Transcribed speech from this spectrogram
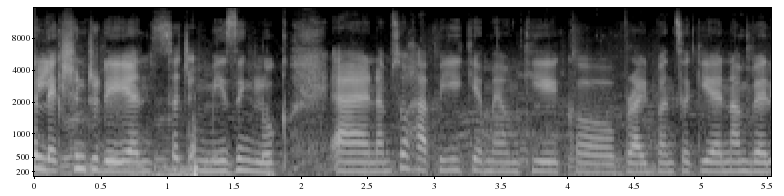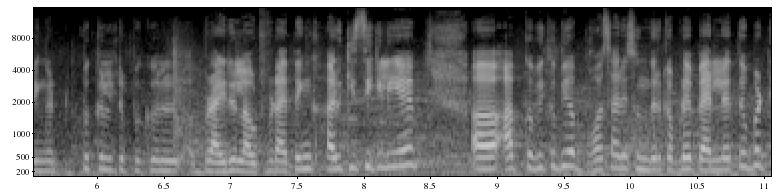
collection today and such amazing look. And I'm so happy कि मैं उनकी एक ब्राइड बन सकी and I am wearing a typical typical bridal outfit I think हर किसी के लिए uh, आप कभी कभी आप बहुत सारे सुंदर कपड़े पहन लेते हो बट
